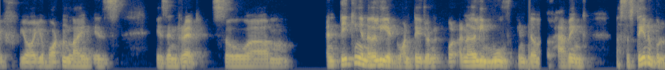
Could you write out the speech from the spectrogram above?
if your your bottom line is is in red. So um, and taking an early advantage or, or an early move in terms of having a sustainable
